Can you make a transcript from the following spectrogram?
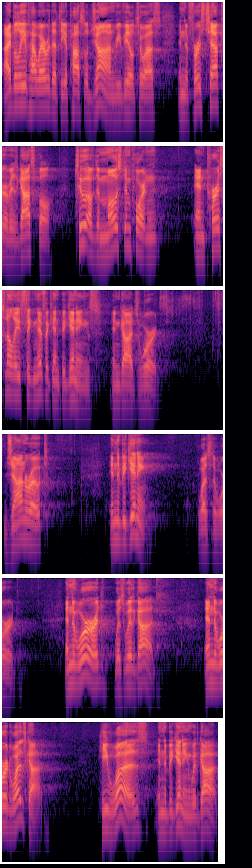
I believe, however, that the Apostle John revealed to us in the first chapter of his gospel two of the most important and personally significant beginnings in God's Word. John wrote, In the beginning was the Word, and the Word was with God, and the Word was God. He was in the beginning with God.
